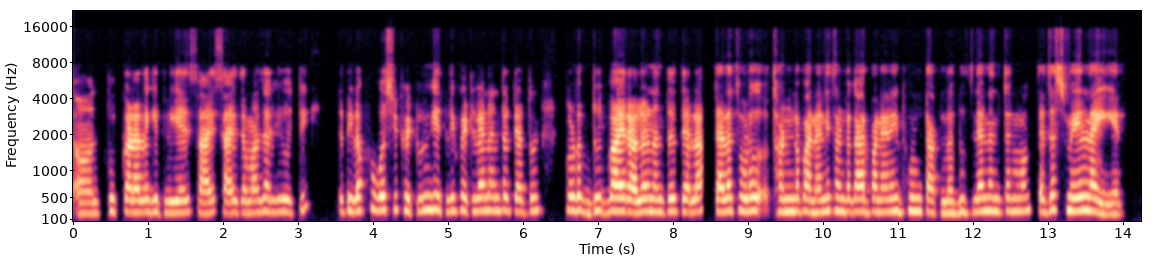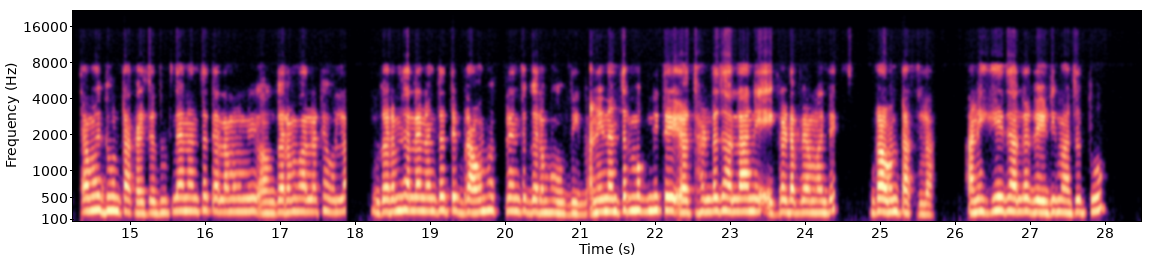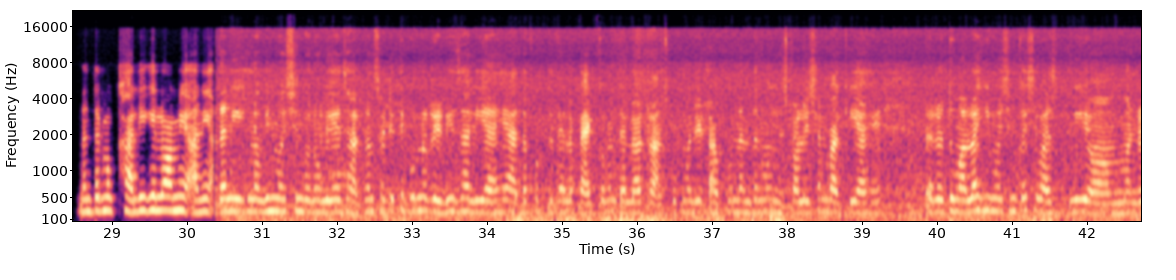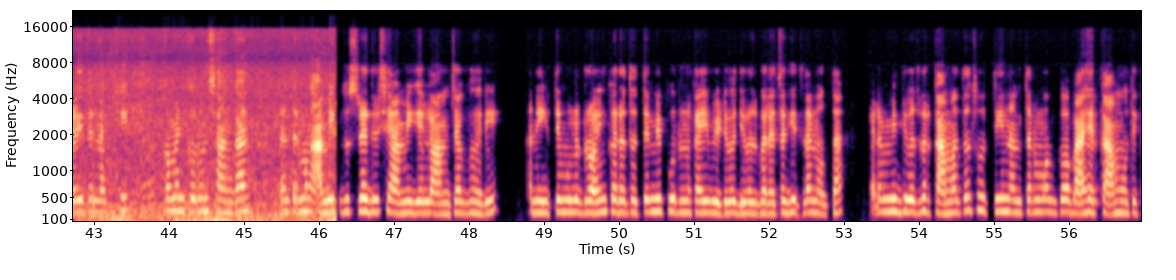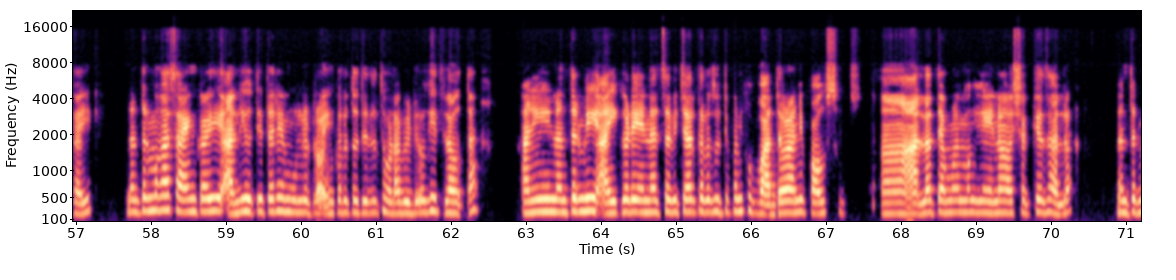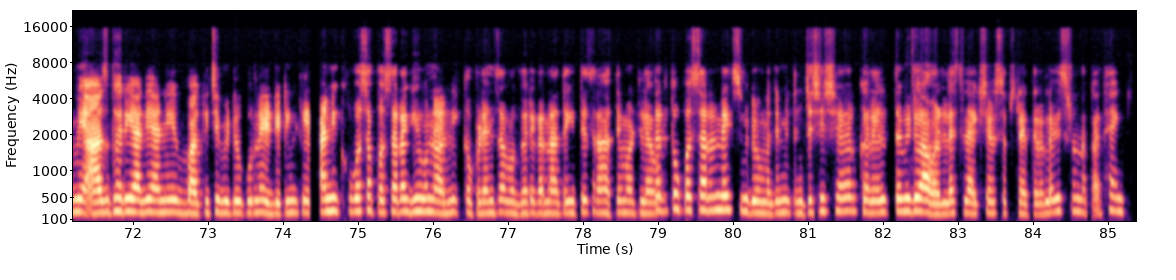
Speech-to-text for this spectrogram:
तूप काढायला घेतली आहे. साय साय जमा झाली होती. तर तिला खूप अशी फेटून घेतली. फेटल्यानंतर त्यातून थोडं दूध बाहेर आलं नंतर त्याला त्याला थोडं थंड पाण्याने थंडगार पाण्याने धुवून टाकलं. धुतल्यानंतर मग त्याचा स्मेल नाही येत त्यामुळे धुवून टाकायचं. धुतल्यानंतर त्याला मग मी गरम व्हायला ठेवलं. गरम झाल्यानंतर ते ब्राऊन होतपर्यंत गरम होऊ दिलं आणि नंतर मग मी ते थंड झालं आणि एका डब्यामध्ये गाळून टाकलं. आणि हे झालं रेडी माझं तूप. नंतर मग खाली गेलो आम्ही आणि आता एक नवीन मशीन बनवली आहे. झारखंडसाठी ती पूर्ण रेडी झाली आहे. आता फक्त त्याला पॅक करून त्याला ट्रान्सपोर्टमध्ये टाकून नंतर मग इन्स्टॉलेशन बाकी आहे. तर तुम्हाला ही मशीन कशी वाचली मंडळी तर नक्की कमेंट करून सांगा नंतर मग आम्ही दुसऱ्या दिवशी आम्ही गेलो आमच्या घरी आणि इथे मुलं ड्रॉइंग करत होते. मी पूर्ण काही व्हिडिओ दिवसभराचा घेतला नव्हता. कारण मी दिवसभर कामातच होती. नंतर मग बाहेर काम होते काही. नंतर मग आज सायंकाळी आली होती तर हे मुलं ड्रॉइंग करत होते तर थोडा व्हिडिओ घेतला होता. आणि नंतर मी आईकडे येण्याचा विचार करत होते. पण खूप वादळ आणि पाऊस आला त्यामुळे मग येणं अशक्य झालं. नंतर मी आज घरी आली आणि बाकीचे व्हिडिओ पूर्ण एडिटिंग केले. आणि खूप असा पसारा घेऊन आली कपड्यांचा वगैरे कारण आता इथेच राहते म्हटल्यावर. तर तो पसारा नेक्स्ट व्हिडिओमध्ये मी तुमच्याशी शेअर करेल. तर व्हिडिओ आवडल्यास लाईक शेअर सबस्क्राईब करायला विसरू नका. थँक्यू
